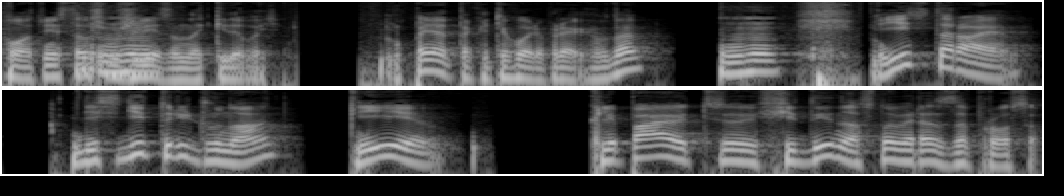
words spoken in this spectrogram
Вот, вместо того, чтобы mm-hmm. железо накидывать. Ну, понятная категория проектов, да? Mm-hmm. Есть вторая, где сидит три джуна и клепают э, фиды на основе раз запросов.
